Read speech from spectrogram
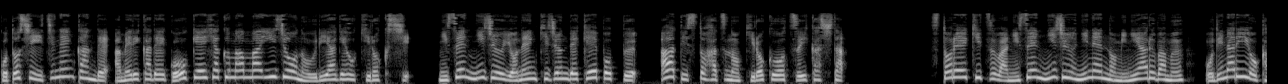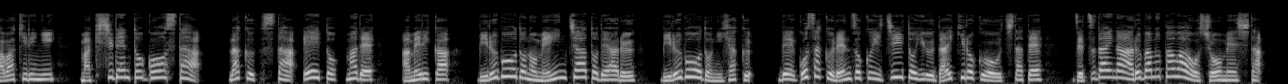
今年1年間でアメリカで合計100万枚以上の売り上げを記録し、2024年基準で K-POP アーティスト初の記録を追加した。ストレイキッズは2022年のミニアルバム、オディナリーを皮切りに、マキシデント・ゴースター、ラク・スター8まで、アメリカ、ビルボードのメインチャートである、ビルボード200で5作連続1位という大記録を打ち立て、絶大なアルバムパワーを証明した。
